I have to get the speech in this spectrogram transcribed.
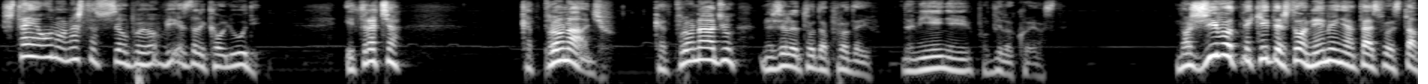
šta je ono na šta su se obvezdali kao ljudi? I treća, kad pronađu, kad pronađu, ne žele to da prodaju, da mijenjaju po bilo koje ostaje. Ma život nek ide što, ne mijenjam taj svoj stav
